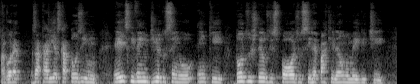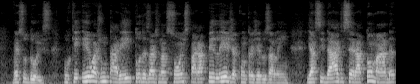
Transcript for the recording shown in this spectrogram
Agora, Zacarias 14, 1. Eis que vem o dia do Senhor em que todos os teus despojos se repartirão no meio de ti. Verso 2: Porque eu ajuntarei todas as nações para a peleja contra Jerusalém, e a cidade será tomada,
